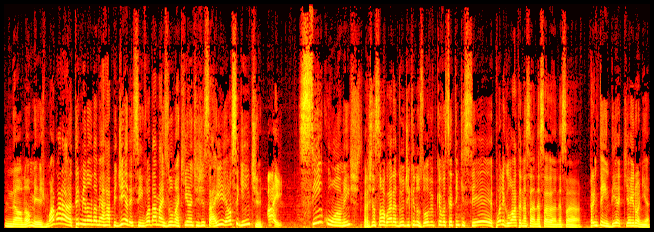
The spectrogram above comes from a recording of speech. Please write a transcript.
Não, não mesmo. Agora, terminando a minha rapidinha, Dessim, vou dar mais uma aqui antes de sair. É o seguinte. Ai cinco homens. Presta atenção agora, Dude, que nos ouve, porque você tem que ser poliglota nessa. nessa, nessa pra entender aqui a ironia.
